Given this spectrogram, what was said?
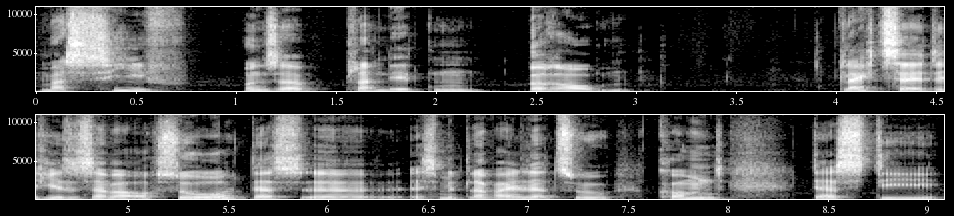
massiv unser Planeten berauben. Gleichzeitig ist es aber auch so, dass äh, es mittlerweile dazu kommt, dass die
